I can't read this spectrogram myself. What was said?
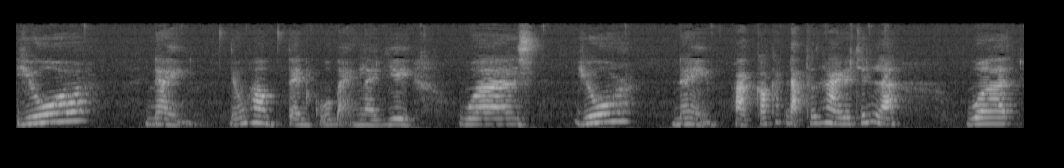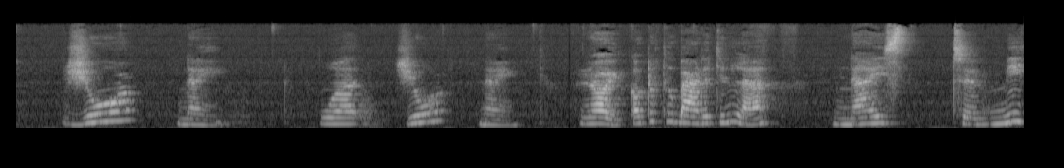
your name đúng không tên của bạn là gì was your name hoặc có cách đọc thứ hai đó chính là what your name? What your name? Rồi cấu trúc thứ ba đó chính là nice to meet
